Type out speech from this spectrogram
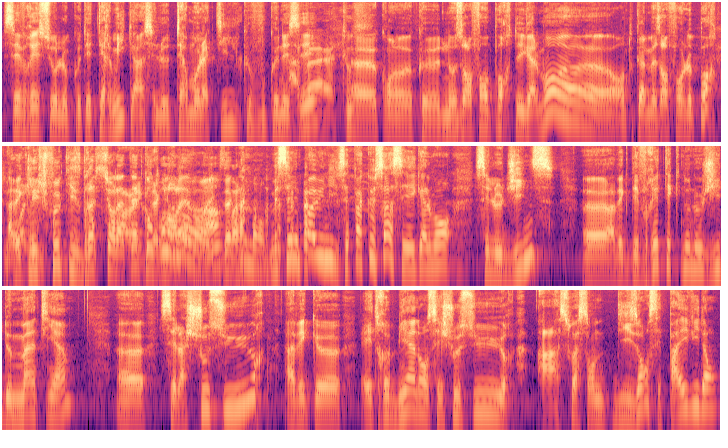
C'est vrai sur le côté thermique, hein, c'est le thermolactyle que vous connaissez, ah bah, euh, que nos enfants portent également. Hein. en tout cas, mes enfants le portent. Avec les cheveux qui se dressent sur la ah, tête quand on l'enlève. Hein, exactement. Mais ce n'est pas unique. C'est pas que ça. C'est également c'est le jeans euh, avec des vraies technologies de maintien. Euh, c'est la chaussure, avec être bien dans ses chaussures à 70 ans, c'est pas évident.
